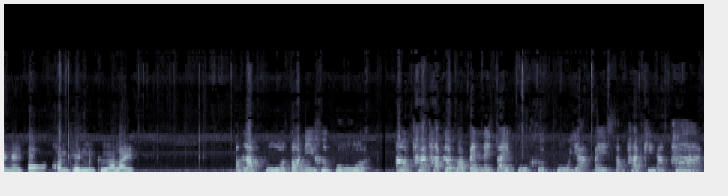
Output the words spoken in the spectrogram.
ยังไงต่อคอนเทนต์มันคืออะไรสำหรับภูตอนนี้คือภูเอาถ้าถ้าเกิดว่าเป็นในใจภูคือภูอยากไปสัมภาษณ์พี่นักพากย์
